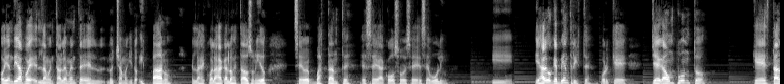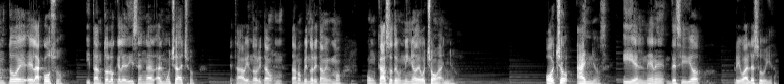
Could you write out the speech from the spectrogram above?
hoy en día, pues, lamentablemente, los chamaquitos hispanos en las escuelas acá en los Estados Unidos se ve bastante ese acoso, ese, ese bullying. Y, y es algo que es bien triste, porque llega a un punto que es tanto el, el acoso y tanto lo que le dicen al, al muchacho. Estaba viendo ahorita, estábamos viendo ahorita mismo un caso de un niño de 8 años. 8 años. Y el nene decidió privar de su vida.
